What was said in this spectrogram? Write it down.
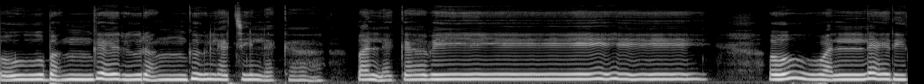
ఓ బంగారు రంగుల చిలక పలకవే. ఓ అల్లరి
